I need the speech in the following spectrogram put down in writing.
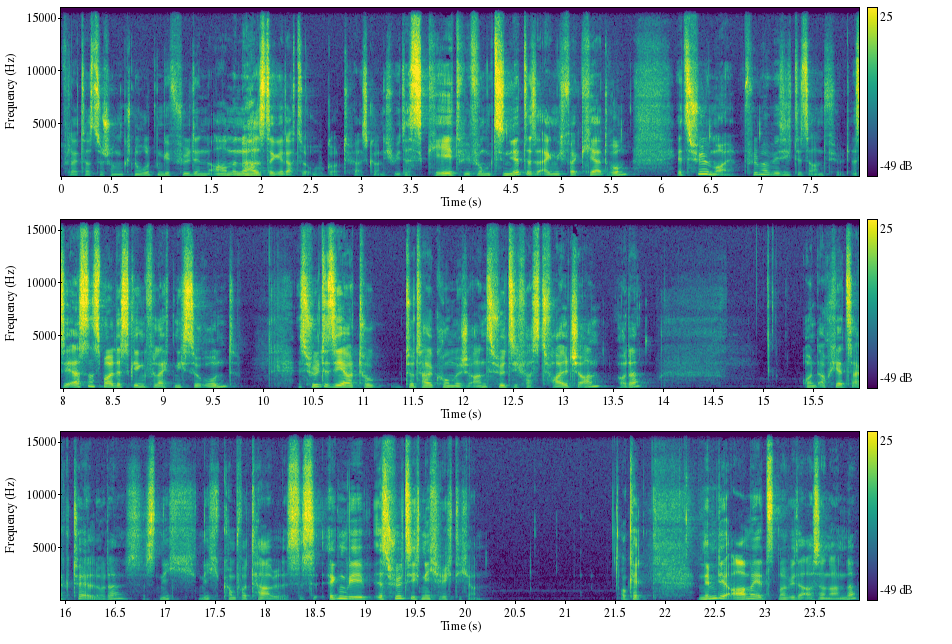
Vielleicht hast du schon einen Knoten gefühlt in den Armen und hast du gedacht, so, oh Gott, ich weiß gar nicht, wie das geht. Wie funktioniert das eigentlich verkehrt rum? Jetzt fühl mal, fühl mal, wie sich das anfühlt. Also erstens mal, das ging vielleicht nicht so rund. Es fühlte sich ja to total komisch an. Es fühlt sich fast falsch an, oder? Und auch jetzt aktuell, oder? Es ist nicht, nicht komfortabel. Es ist irgendwie, es fühlt sich nicht richtig an. Okay, nimm die Arme jetzt mal wieder auseinander.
